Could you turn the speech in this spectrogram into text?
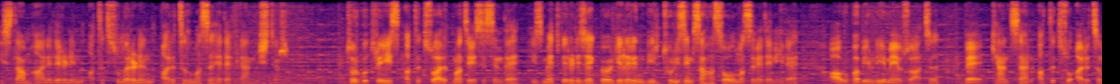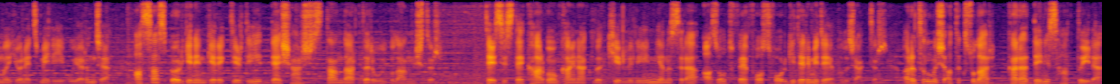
İslam hanelerinin atık sularının arıtılması hedeflenmiştir. Turgut Reis Atık Su Arıtma Tesisinde hizmet verilecek bölgelerin bir turizm sahası olması nedeniyle Avrupa Birliği mevzuatı ve kentsel atık su arıtımı yönetmeliği uyarınca hassas bölgenin gerektirdiği deşarj standartları uygulanmıştır. Tesiste karbon kaynaklı kirliliğin yanı sıra azot ve fosfor giderimi de yapılacaktır. Arıtılmış atık sular kara deniz hattıyla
